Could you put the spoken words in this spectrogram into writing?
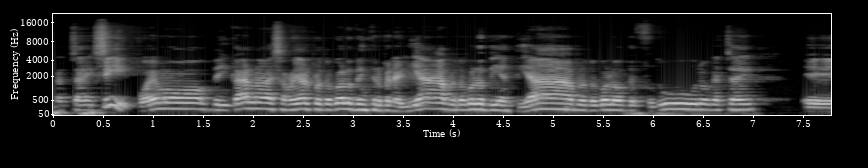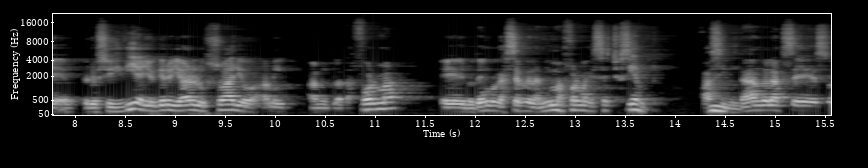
¿cachai? Sí, podemos dedicarnos a desarrollar protocolos de interoperabilidad, protocolos de identidad, protocolos del futuro, ¿cachai? Eh, pero si hoy día yo quiero llevar al usuario a mi, a mi plataforma, eh, lo tengo que hacer de la misma forma que se ha hecho siempre, facilitando el acceso,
